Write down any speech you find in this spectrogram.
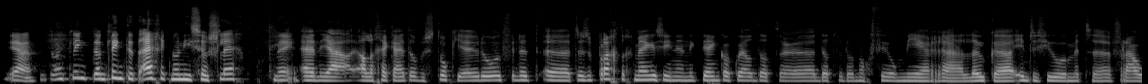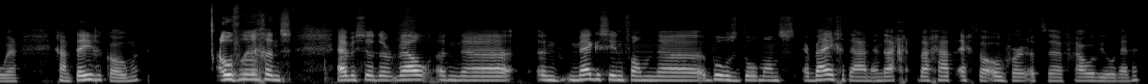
Ja, Dan klinkt, dan klinkt het eigenlijk nog niet zo slecht. nee. En ja, alle gekheid op een stokje. Ik bedoel, ik vind het, eh, het is een prachtig magazine. En ik denk ook wel dat, er, dat we er nog veel meer eh, leuke interviewen met eh, vrouwen gaan tegenkomen. Overigens hebben ze er wel een, eh, een magazine van eh Boris Dolmans erbij gedaan. En daar, daar gaat echt wel over het eh, vrouwenwielrennen.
